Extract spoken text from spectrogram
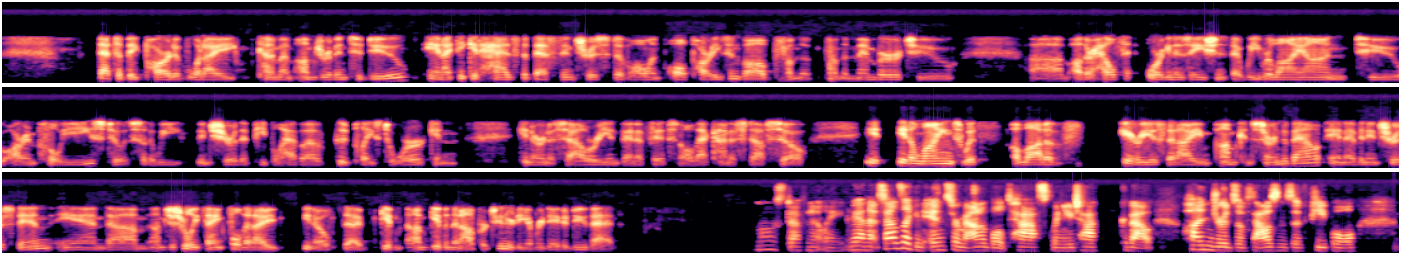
that's a big part of what I kind of am, I'm driven to do, and I think it has the best interest of all all parties involved, from the from the member to um, other health organizations that we rely on to our employees to so that we ensure that people have a good place to work and can earn a salary and benefits and all that kind of stuff. So it, it aligns with a lot of areas that I, I'm concerned about and have an interest in. And um, I'm just really thankful that I, you know, that give, I'm given an opportunity every day to do that. Most definitely. Man, that sounds like an insurmountable task when you talk about hundreds of thousands of people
